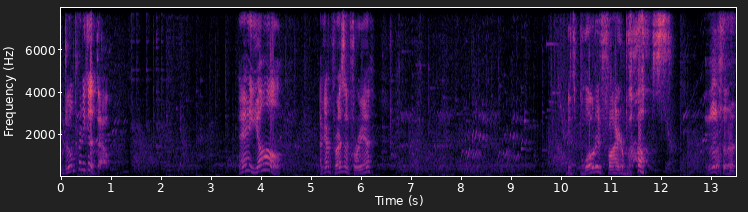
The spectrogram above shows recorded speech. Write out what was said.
We're doing pretty good, though. Hey, y'all! I got a present for you. It's bloated fireballs.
